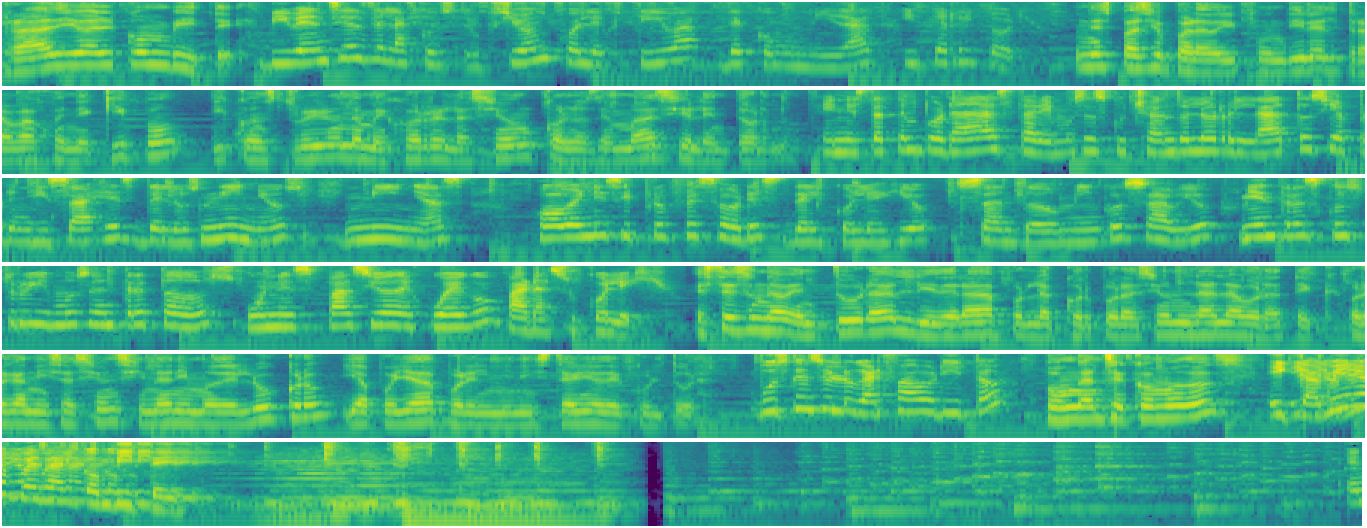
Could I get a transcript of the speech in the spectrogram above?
Radio El Convite. Vivencias de la construcción colectiva de comunidad y territorio. Un espacio para difundir el trabajo en equipo y construir una mejor relación con los demás y el entorno. En esta temporada estaremos escuchando los relatos y aprendizajes de los niños, niñas, jóvenes y profesores del Colegio Santo Domingo Sabio mientras construimos entre todos un espacio de juego para su colegio. Esta es una aventura liderada por la Corporación La Laborateca, organización sin ánimo de lucro y apoyada por el Ministerio de Cultura. Busquen su lugar favorito. Pónganse cómodos. Y, caminen pues al convite.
